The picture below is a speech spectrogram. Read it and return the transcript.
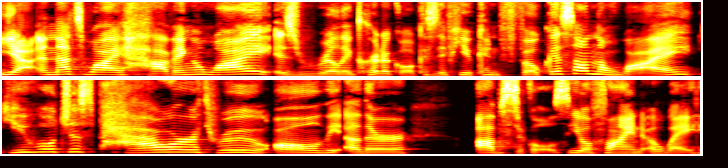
Yeah and that's why having a why is really critical because if you can focus on the why you will just power through all the other obstacles. You'll find a way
